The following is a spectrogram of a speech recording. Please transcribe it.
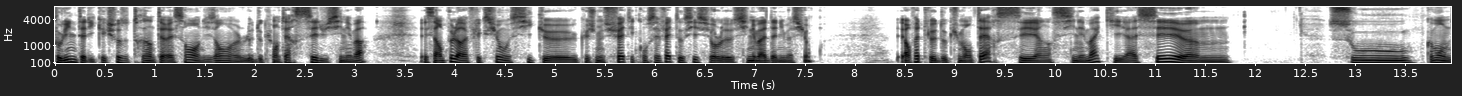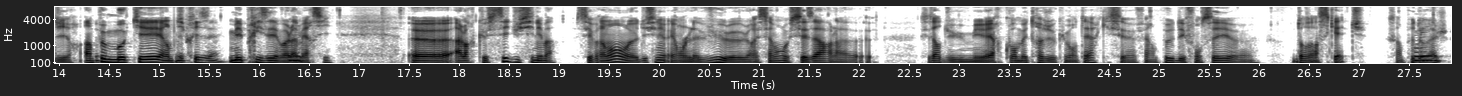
Pauline, tu as dit quelque chose de très intéressant en disant euh, le documentaire, c'est du cinéma. Et c'est un peu la réflexion aussi que, que je me suis faite et qu'on s'est faite aussi sur le cinéma d'animation. Et en fait, le documentaire, c'est un cinéma qui est assez euh, sous, comment dire, un peu moqué, un petit Méprisé. méprisé. Voilà, Mm. merci. Euh, alors que c'est du cinéma. C'est vraiment du cinéma. Et on l'a vu récemment au César, là, César du meilleur court métrage documentaire, qui s'est fait un peu défoncer dans un sketch. C'est un peu Oui. dommage.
